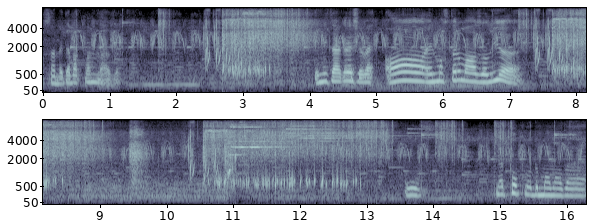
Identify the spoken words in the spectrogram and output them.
Samet'e bakmam lazım. En iyisi arkadaşlar ben... Aa elmaslarım azalıyor. Uf. Ne topladım ama be.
